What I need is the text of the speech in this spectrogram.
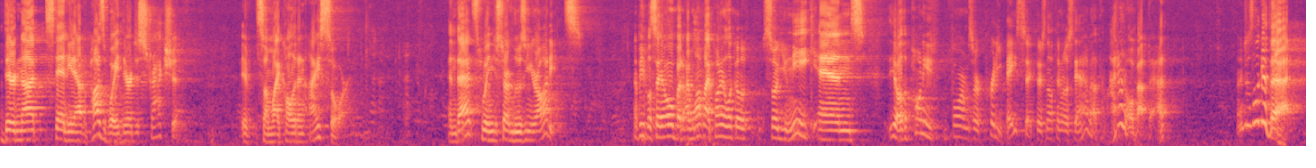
they're not standing out in a positive way, they're a distraction. If, some might call it an eyesore. And that's when you start losing your audience. Now people say, oh, but I want my pony to look so unique and you know, the pony forms are pretty basic. There's nothing really stand out about them. I don't know about that. And just look at that.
